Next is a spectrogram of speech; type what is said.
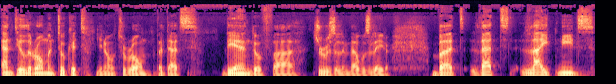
until the Roman took it, you know, to Rome. But that's the end of uh, Jerusalem. That was later. But that light needs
